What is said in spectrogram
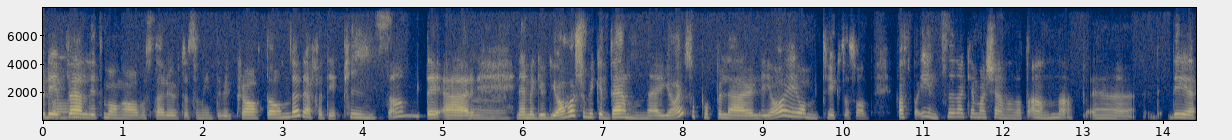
För det är väldigt många av oss där ute som inte vill prata om det därför att det är pinsamt. Det är, mm. nej men gud, jag har så mycket vänner, jag är så populär eller jag är omtyckt och sånt. Fast på insidan kan man känna något annat. Eh, det,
